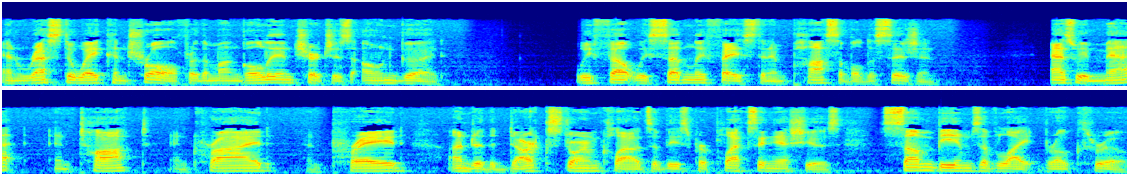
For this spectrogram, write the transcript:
and wrest away control for the Mongolian church's own good. We felt we suddenly faced an impossible decision. As we met and talked and cried and prayed under the dark storm clouds of these perplexing issues, some beams of light broke through.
